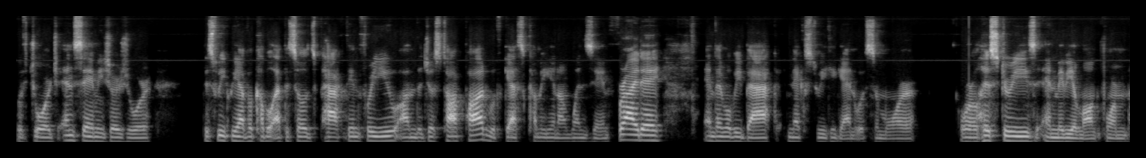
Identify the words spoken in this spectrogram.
with George and Sammy Jarjour. This week we have a couple episodes packed in for you on the Just Talk pod with guests coming in on Wednesday and Friday. And then we'll be back next week again with some more oral histories and maybe a long form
